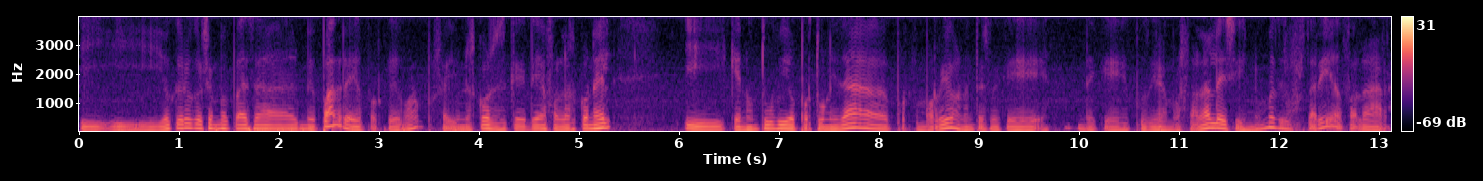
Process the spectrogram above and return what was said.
y, yo creo que se me parece a mi padre porque bueno pues hay unas cosas que quería hablar con él y que no tuve oportunidad porque murió antes de que de que pudiéramos hablarles y no me gustaría hablar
